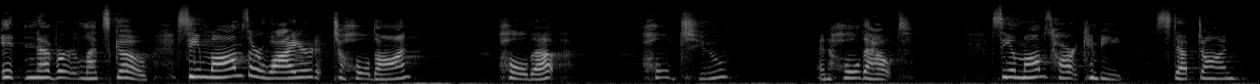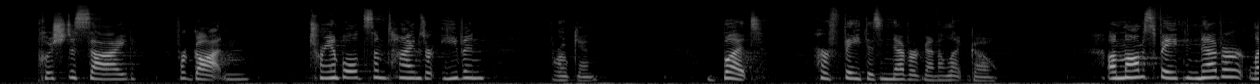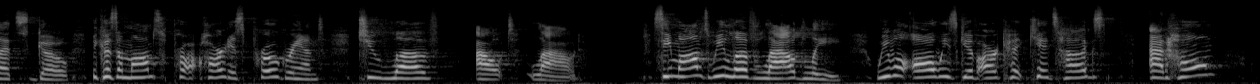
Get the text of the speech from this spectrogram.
It never lets go. See, moms are wired to hold on, hold up, hold to, and hold out. See, a mom's heart can be stepped on, pushed aside, forgotten, trampled sometimes, or even broken. But her faith is never going to let go. A mom's faith never lets go because a mom's pro- heart is programmed to love out loud. See, moms, we love loudly. We will always give our kids hugs at home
